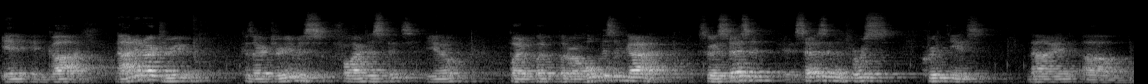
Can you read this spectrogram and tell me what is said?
in, in God. Not in our dream, because our dream is far distant, you know, but, but, but our hope is in God. So it says in, it says in 1 Corinthians 9, um,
